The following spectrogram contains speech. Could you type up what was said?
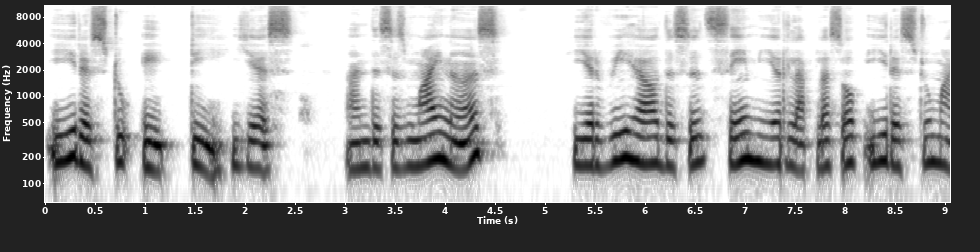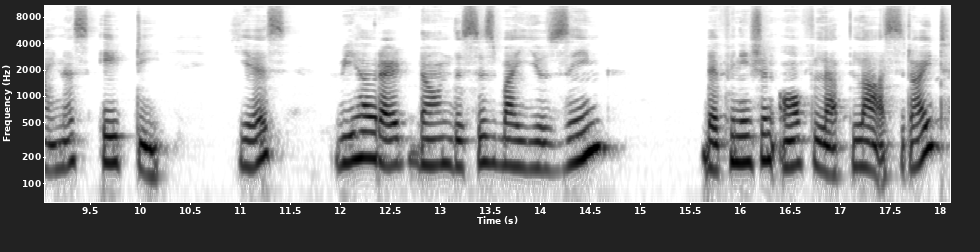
e raised to at yes. And this is minus here we have this is same here Laplace of e raised to minus at yes we have write down this is by using definition of Laplace, right?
